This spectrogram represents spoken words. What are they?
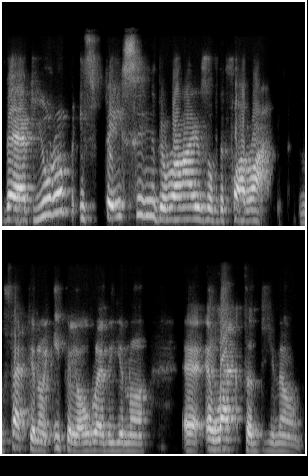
that Europe is facing the rise of the far right. In fact, you know, Italy already, you know, uh, elected, you know,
